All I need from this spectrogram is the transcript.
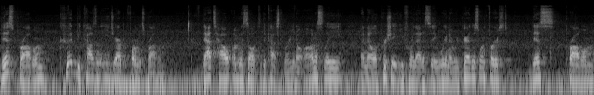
this problem could be causing the EGR performance problem. That's how I'm going to sell it to the customer. You know, honestly, and they'll appreciate you for that to say, we're going to repair this one first. This problem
